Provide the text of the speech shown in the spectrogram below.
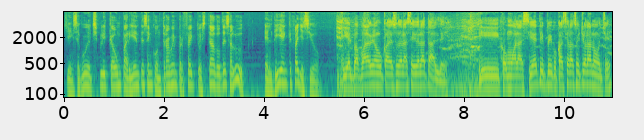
quien según explica un pariente se encontraba en perfecto estado de salud el día en que falleció. Y el papá la vino a buscar eso de las 6 de la tarde y como a las siete y pico, casi a las 8 de la noche,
